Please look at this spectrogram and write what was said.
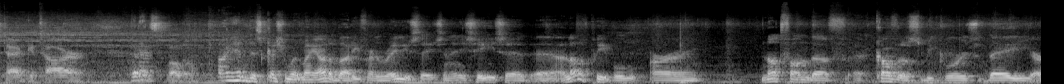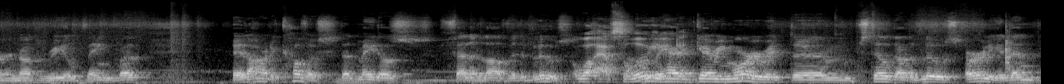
Just had guitar But and vocal. I had a discussion with my other buddy from the radio station, and he said, he said uh, a lot of people are not fond of uh, covers because they are not real thing, but it are the covers that made us fell in love with the blues. Well, absolutely. We had Gary Moore with um, "Still Got the Blues" earlier than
